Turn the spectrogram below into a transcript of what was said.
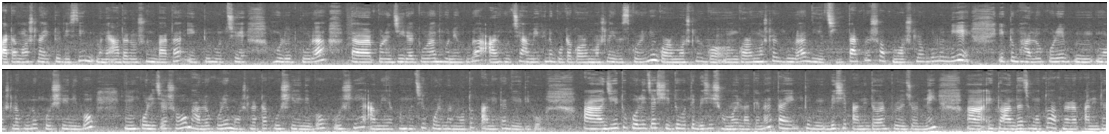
বাটা মশলা একটু দিছি মানে আদা, রসুন বাটা, একটু হচ্ছে হলুদ গুঁড়া, তারপরে জিরা গুঁড়া, ধনে গুঁড়া, আর হচ্ছে আমি এখানে গোটা গরম মশলা ইউজ করিনি। গরম মশলা গরম মশলার গুঁড়া দিয়েছি। তারপরে সব মশলাগুলো দিয়ে একটু ভালো করে মশলাগুলো কষিয়ে নেব। কলিজা সহ ভালো করে মশলাটা কষিয়ে নেব। কষিয়ে আমি এখন হচ্ছে পরিমাণ মতো পানিটা দিয়ে দিব। যেহেতু কলিজা সিদ্ধ হতে বেশি সময় লাগে না, তাই একটু বেশি পানি দেওয়ার প্রয়োজন নেই। একটু আন্দাজ মতো আপনারা পানিটা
